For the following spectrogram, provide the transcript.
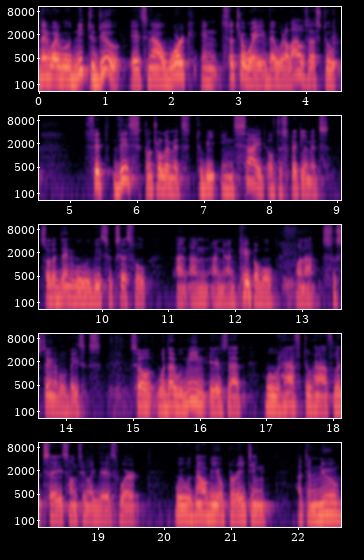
then what we would need to do is now work in such a way that would allow us to fit these control limits to be inside of the spec limits so that then we will be successful and, and, and, and capable on a sustainable basis. So what that would mean is that we would have to have, let's say, something like this, where we would now be operating at a new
